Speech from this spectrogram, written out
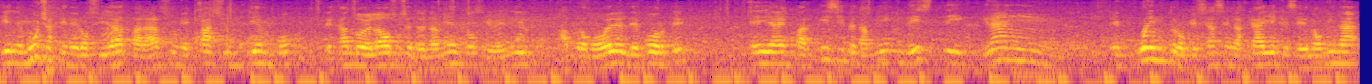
tiene mucha generosidad para darse un espacio, un tiempo, dejando de lado sus entrenamientos y venir a promover el deporte. Ella es partícipe también de este gran encuentro que se hace en las calles que se denomina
